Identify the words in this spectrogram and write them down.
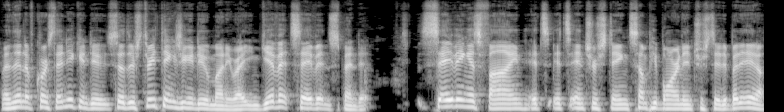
And then of course then you can do so there's three things you can do with money, right? You can give it, save it and spend it. Saving is fine. It's it's interesting. Some people aren't interested, but you know,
